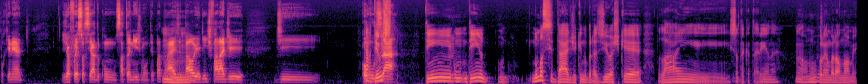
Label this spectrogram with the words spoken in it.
porque, né, já foi associado com satanismo há um tempo atrás Uhum. e tal, e a gente falar de. de. como Cara, tem uns- usar. Tem um, tem um- um- numa cidade aqui no Brasil, acho que é lá em Santa Catarina. Não, não vou lembrar o nome.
